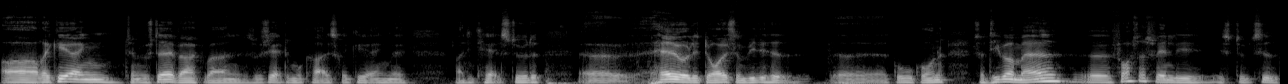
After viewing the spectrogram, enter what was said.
og regeringen, som jo stadigvæk var en socialdemokratisk regering med radikal støtte, øh, havde jo lidt dårlig samvittighed øh, af gode grunde. Så de var meget øh, forsvarsvenlige i et stykke tid.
